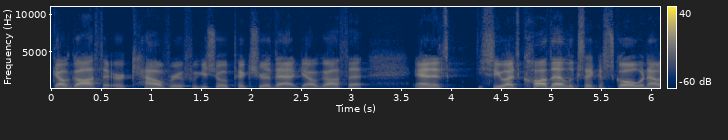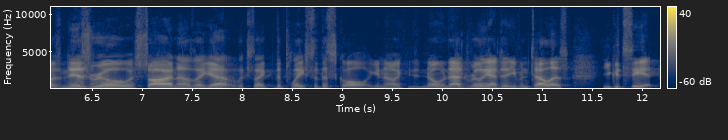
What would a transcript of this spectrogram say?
Golgotha or Calvary. If we could show a picture of that, Golgotha. And it's you see why it's called that? It looks like a skull. When I was in Israel, I saw it, and I was like, yeah, it looks like the place of the skull. You know, no one had really had to even tell us. You could see it.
